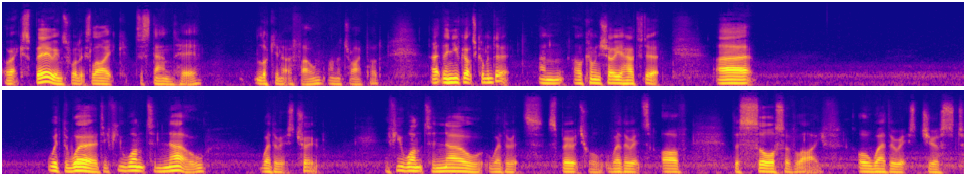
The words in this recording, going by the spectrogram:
or experience what it's like to stand here looking at a phone on a tripod, uh, then you've got to come and do it. And I'll come and show you how to do it. Uh, with the word, if you want to know whether it's true, if you want to know whether it's spiritual, whether it's of the source of life, or whether it's just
